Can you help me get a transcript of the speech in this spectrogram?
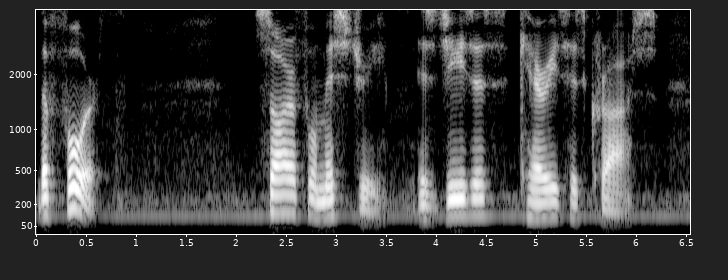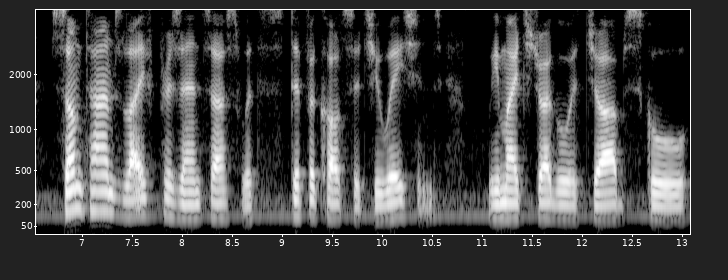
The fourth sorrowful mystery is Jesus carries his cross. Sometimes life presents us with difficult situations. We might struggle with jobs, school,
